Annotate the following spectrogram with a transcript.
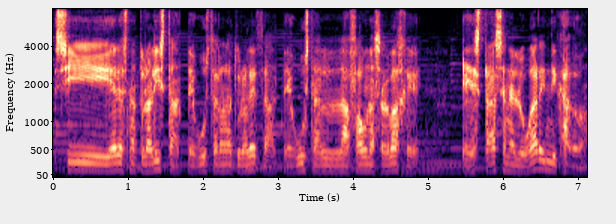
Si eres naturalista, te gusta la naturaleza, te gusta la fauna salvaje, estás en el lugar indicado.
